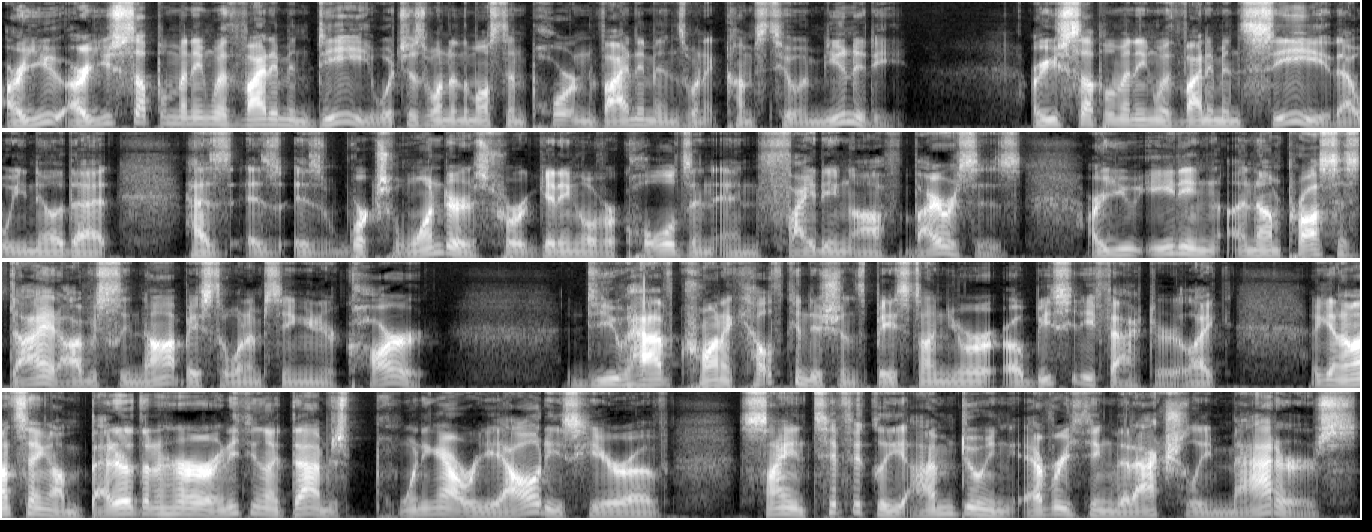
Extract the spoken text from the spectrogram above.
Are you are you supplementing with vitamin D, which is one of the most important vitamins when it comes to immunity? Are you supplementing with vitamin C that we know that has is, is works wonders for getting over colds and, and fighting off viruses? Are you eating an unprocessed diet? Obviously not, based on what I'm seeing in your cart. Do you have chronic health conditions based on your obesity factor? Like again, I'm not saying I'm better than her or anything like that. I'm just pointing out realities here of scientifically I'm doing everything that actually matters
